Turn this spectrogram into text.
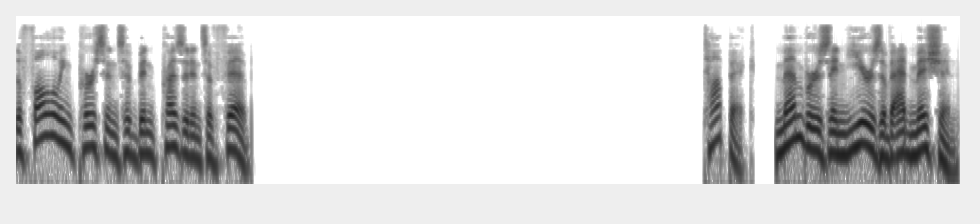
The following persons have been presidents of FIB. Topic: Members and years of admission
